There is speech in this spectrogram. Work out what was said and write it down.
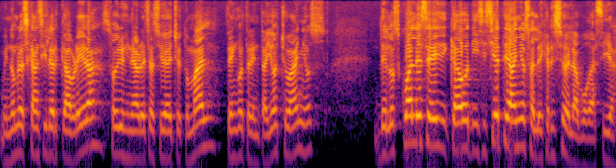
Mi nombre es Hansiller Cabrera, soy originario de esta ciudad de Chetumal, tengo 38 años, de los cuales he dedicado 17 años al ejercicio de la abogacía.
